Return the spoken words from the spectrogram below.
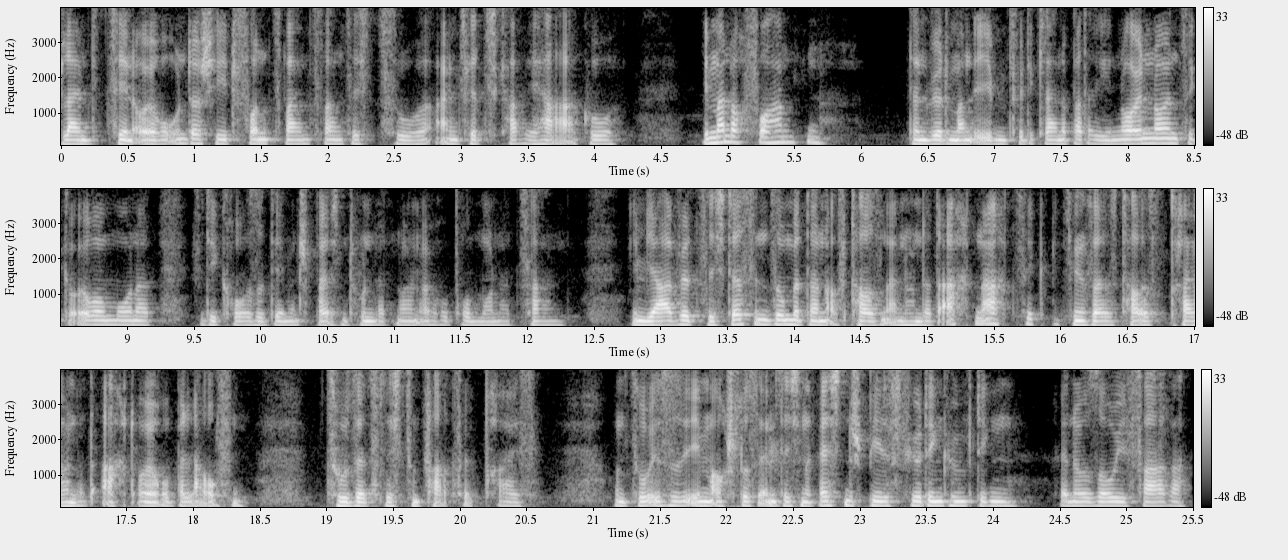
bleiben die 10 Euro Unterschied von 22 zu 41 kWh Akku immer noch vorhanden. Dann würde man eben für die kleine Batterie 99 Euro im Monat, für die große dementsprechend 109 Euro pro Monat zahlen. Im Jahr wird sich das in Summe dann auf 1188 bzw. 1308 Euro belaufen, zusätzlich zum Fahrzeugpreis. Und so ist es eben auch schlussendlich ein Rechenspiel für den künftigen Renault Zoe-Fahrer,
